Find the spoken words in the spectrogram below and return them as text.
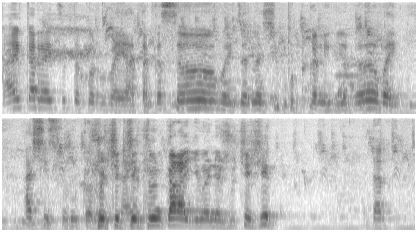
काय करायचं तर करू बाई आता? कसं व्हायचं? नशीब फुटकं निघलं ग बाई. अशी सुरू करू सुशिक्षित सून करायची? म्हणजे सुशिक्षित. आता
